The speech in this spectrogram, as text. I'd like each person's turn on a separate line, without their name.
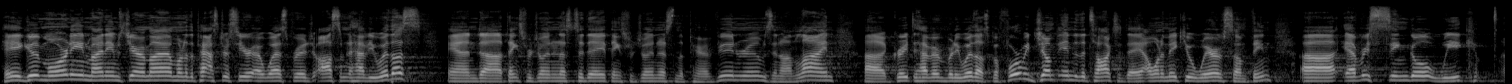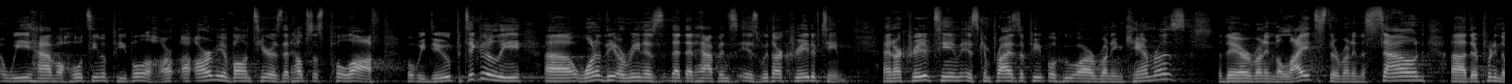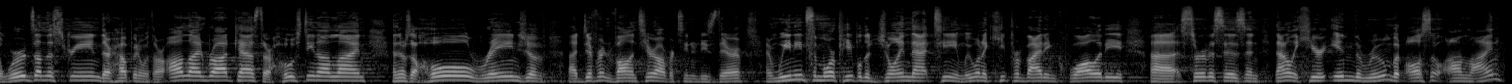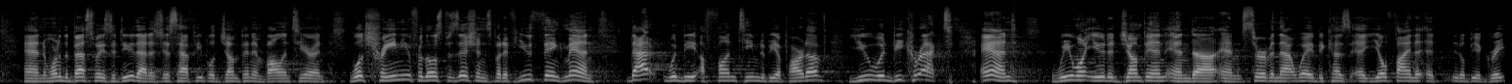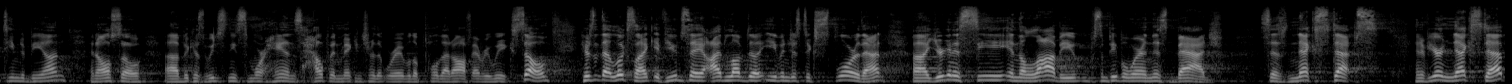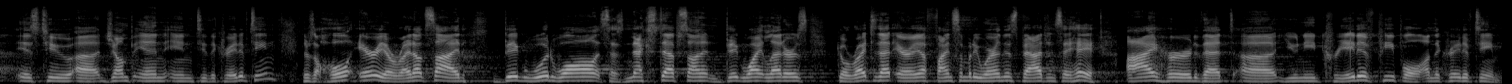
Hey, good morning. My name is Jeremiah. I'm one of the pastors here at Westbridge. Awesome to have you with us. And uh, thanks for joining us today. Thanks for joining us in the parent viewing rooms and online. Uh, great to have everybody with us. Before we jump into the talk today, I want to make you aware of something. Uh, every single week, we have a whole team of people, an army of volunteers that helps us pull off what we do. Particularly, uh, one of the arenas that that happens is with our creative team. And our creative team is comprised of people who are running cameras, they're running the lights, they're running the sound, uh, they're putting the words on the screen, they're helping with our online broadcast, they're hosting online, and there's a whole range of uh, different volunteer opportunities there. And we need some more people to join that team. We want to keep providing quality uh, services, and not only here in the room, but also online. And one of the best ways to do that is just have people jump in and volunteer. And we'll train you for those positions. But if you think, man, that would be a fun team to be a part of, you would be correct. And we want you to jump in and, uh, and serve in that way because uh, you'll find it, it'll be a great team to be on. And also uh, because we just need some more hands helping making sure that we're able to pull that off every week. So here's what that looks like. If you'd say, I'd love to even just explore that, uh, you're going to see in the lobby some people wearing this badge. It says next steps. And if your next step is to uh, jump in into the creative team, there's a whole area right outside, big wood wall. It says next steps on it in big white letters. Go right to that area, find somebody wearing this badge, and say, hey, I heard that uh, you need creative people on the creative team.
